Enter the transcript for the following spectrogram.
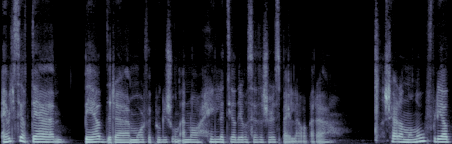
jeg vil si at det er bedre mål for progresjon enn å hele tida drive og se seg sjøl i speilet og bare Skjer det noe nå? Fordi at,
